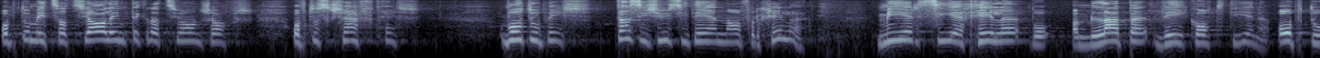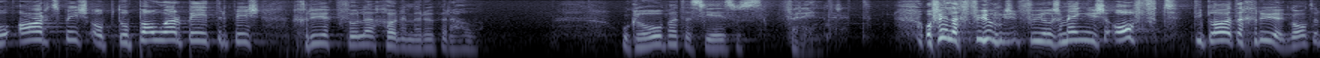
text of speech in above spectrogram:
Ob du mit Sozialintegration schaffst, ob du das Geschäft hast, wo du bist. Das ist unsere DNA für Kirche. Wir sind Kirche, die am Leben wie Gott dienen. Ob du Arzt bist, ob du Bauarbeiter bist, Krüge füllen können wir überall. Und glauben, dass Jesus verändert. Und vielleicht fühlst, du manchmal oft die blöden Krüge, oder?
